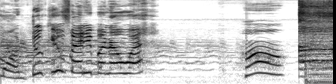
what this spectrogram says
मोंटू क्यों फेरी बना हुआ है? हाँ।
